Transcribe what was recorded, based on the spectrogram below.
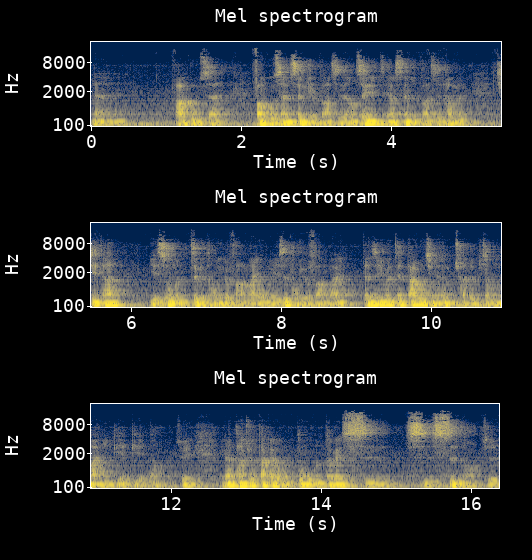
嗯，法鼓山，法鼓山圣严法师啊，圣严只要圣严法师他们，其实他也是我们这个同一个法脉，我们也是同一个法脉，但是因为在大陆，基本上传的比较慢一点点哦，所以你看他就大概我们多，我们大概十十四哦，就是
